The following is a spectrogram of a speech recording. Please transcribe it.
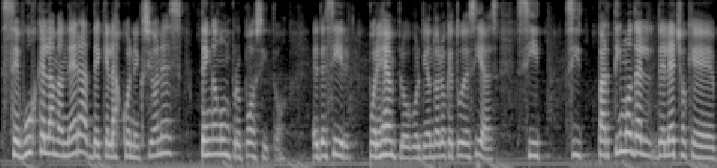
se busque la manera de que las conexiones tengan un propósito. Es decir, por ejemplo, volviendo a lo que tú decías, si, si partimos del, del hecho que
